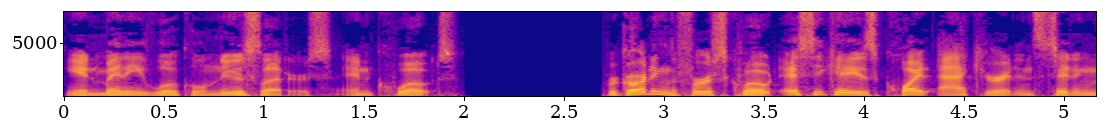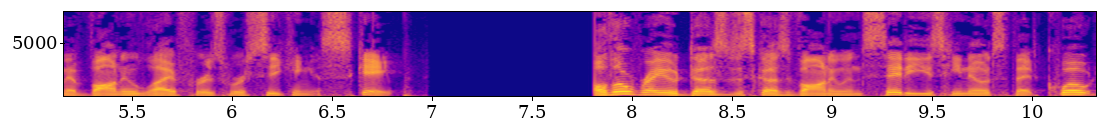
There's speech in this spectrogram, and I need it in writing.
and many local newsletters. End quote. Regarding the first quote, SEK is quite accurate in stating that Vonu lifers were seeking escape. Although Rayo does discuss Vonu in cities, he notes that, quote,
